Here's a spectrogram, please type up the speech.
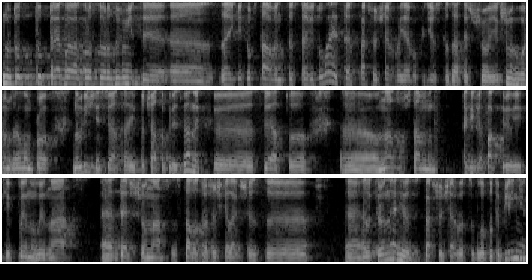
Ну тут тут треба просто розуміти, е, за яких обставин це все відбувається. В першу чергу я би хотів сказати, що якщо ми говоримо загалом про новорічні свята і початок різдвяних е, свят, то е, у нас там декілька факторів, які вплинули на те, що в нас стало трошечки легше з. Е, Електроенергію в першу чергу це було потепління.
